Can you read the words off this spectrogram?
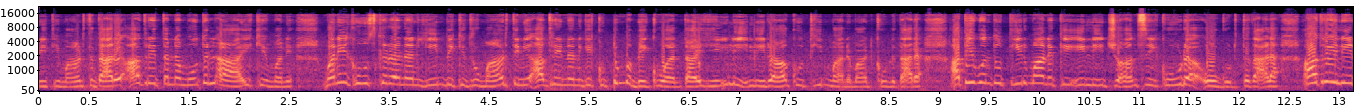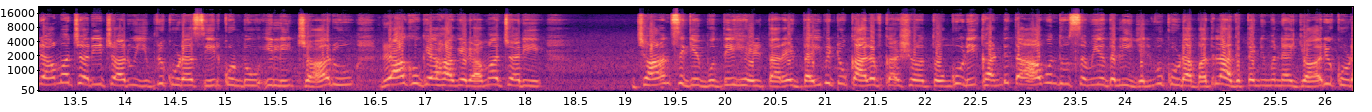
ಪ್ರೀತಿ ಮಾಡ್ತಿದ್ದಾರೆ. ಆದ್ರೆ ತನ್ನ ಮೊದಲ ಆಯ್ಕೆ ಮನೆ, ಮನೆಗೋಸ್ಕರ ನಾನು ಏನ್ ಬೇಕಿದ್ರು ಮಾಡ್ತೀನಿ, ಆದ್ರೆ ನನಗೆ ಕುಟುಂಬ ಬೇಕು ಅಂತ ಹೇಳಿ ಇಲ್ಲಿ ರಾಘು ತೀರ್ಮಾನ ಮಾಡಿಕೊಂಡಿದ್ದಾರೆ ಅದೇ ಒಂದು ತೀರ್ಮಾನಕ್ಕೆ ಇಲ್ಲಿ ಜಾನ್ಸಿ ಕೂಡ ಹೋಗುಡ್ತದಾಳ ಆದ್ರೆ ಇಲ್ಲಿ ರಾಮಾಚಾರಿ ಚಾರು ಇಬ್ರು ಕೂಡ ಸೇರ್ಕೊಂಡು ಇಲ್ಲಿ ಚಾರು ರಾಘುಗೆ ಹಾಗೆ ರಾಮಾಚಾರಿ ಝಾನ್ಸಿಗೆ ಬುದ್ಧಿ ಹೇಳ್ತಾರೆ. ದಯವಿಟ್ಟು ಕಾಲಾವಕಾಶ ತೊಗೊಳ್ಳಿ. ಖಂಡಿತ ಆ ಒಂದು ಸಮಯದಲ್ಲಿ ಎಲ್ಲವೂ ಕೂಡ ಬದಲಾಗುತ್ತೆ. ನಿಮ್ಮನ್ನ ಯಾರು ಕೂಡ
